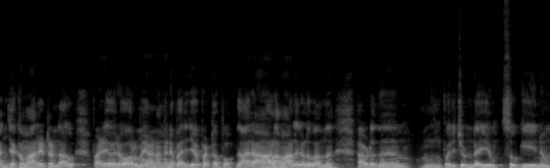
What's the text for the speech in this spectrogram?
പഞ്ചൊക്കെ മാറിയിട്ടുണ്ടാവും പഴയ ഒരു ഓർമ്മയാണ് അങ്ങനെ പരിചയപ്പെട്ടപ്പോൾ ധാരാളം ആളുകൾ വന്ന് അവിടെ നിന്ന് പൊരിച്ചുണ്ടയും സുഗീനും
